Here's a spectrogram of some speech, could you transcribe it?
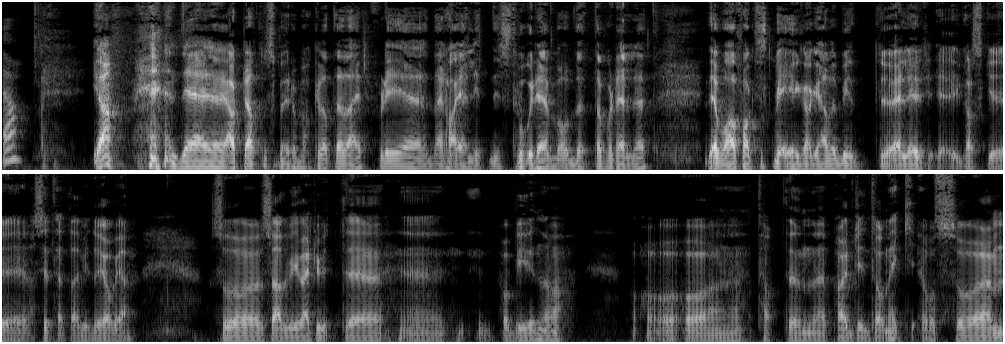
Ja. Ja, det er artig at du spør om akkurat det der, fordi eh, der har jeg en liten historie om dette å fortelle. Det var faktisk med en gang jeg hadde begynt, eller eh, ganske at jeg hadde begynt å jobbe igjen. Så, så hadde vi vært ute eh, på byen og, og, og tatt en par gin tonic. Og så um,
